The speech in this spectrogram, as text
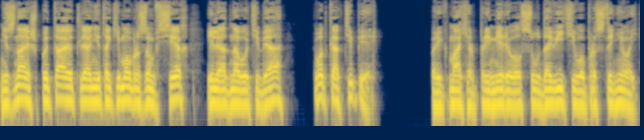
не знаешь, пытают ли они таким образом всех или одного тебя. Вот как теперь. Парикмахер примеривался удавить его простыней,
